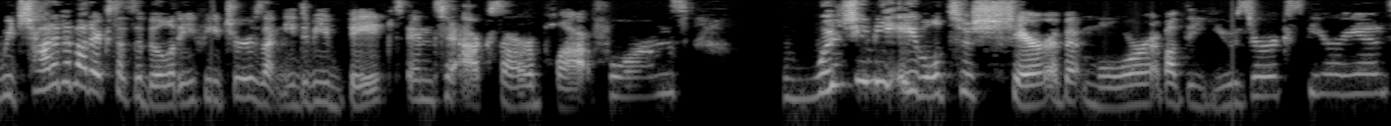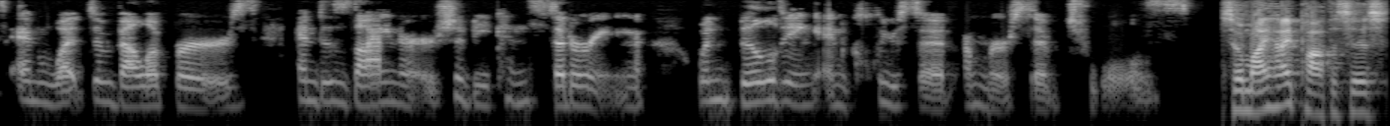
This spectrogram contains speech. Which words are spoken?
we chatted about accessibility features that need to be baked into XR platforms. Would you be able to share a bit more about the user experience and what developers and designers should be considering when building inclusive immersive tools? So, my hypothesis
